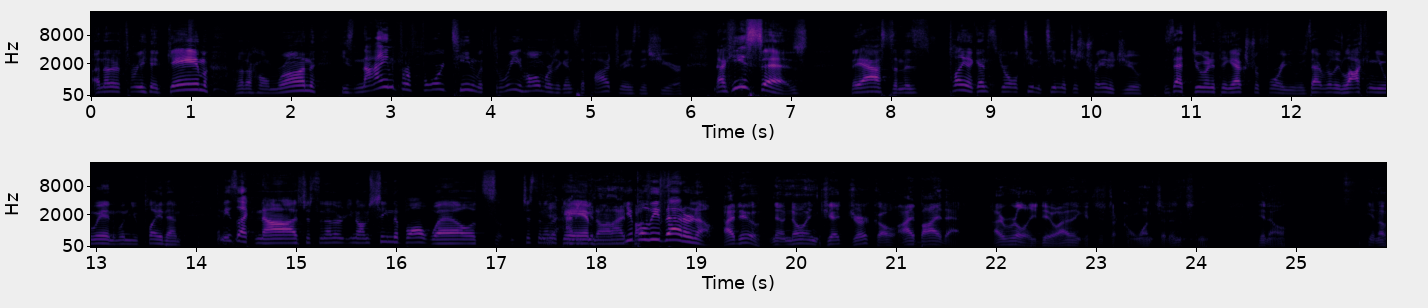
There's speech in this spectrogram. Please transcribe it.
Another three-hit game, another home run. He's nine for 14 with three homers against the Padres this year. Now he says they asked him is playing against your old team, the team that just traded you, does that do anything extra for you? Is that really locking you in when you play them? And he's like, nah, it's just another, you know, I'm seeing the ball well. It's just another Yeah, I- game. you know, you bu- believe that or no? I do. Now, knowing Jedd Gyorko, I buy that. I really do. I think it's just a coincidence, and you know, you know,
